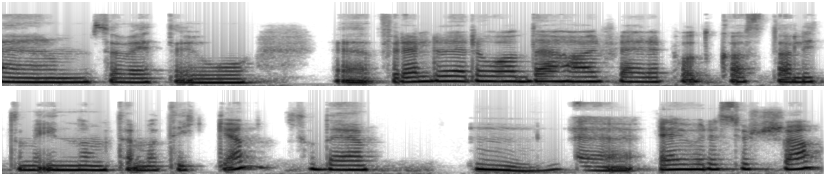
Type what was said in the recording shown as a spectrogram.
Um, så vet jeg jo uh, Foreldrerådet har flere podkaster litt er innom tematikken, så det mm. uh, er jo ressurser.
